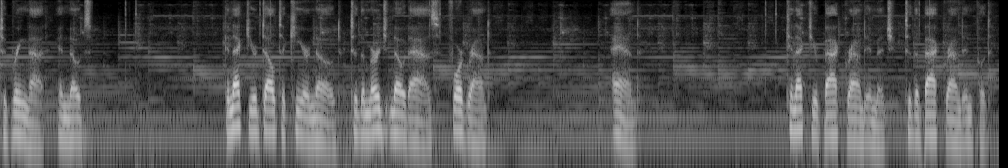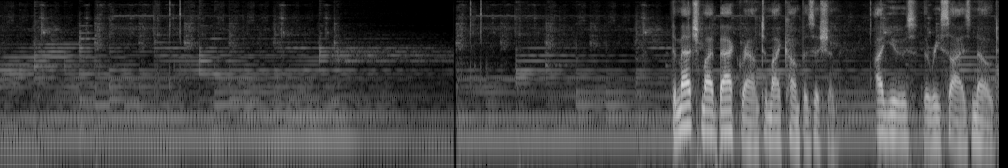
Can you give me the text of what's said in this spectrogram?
to bring that in nodes Connect your Delta Keyer node to the merge node as foreground and connect your background image to the background input. To match my background to my composition, I use the resize node.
